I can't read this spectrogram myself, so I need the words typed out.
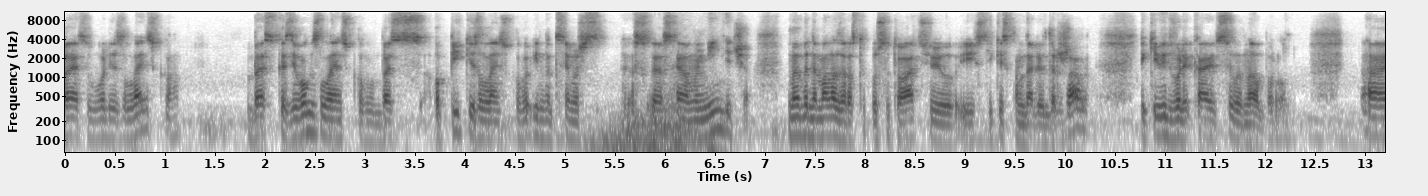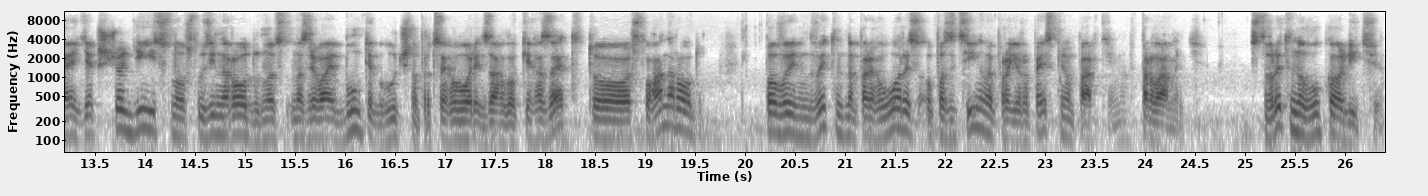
без волі Зеленського, без вказівок Зеленського, без опіки Зеленського і над цими ж схемами Міндіча, ми б не мали зараз таку ситуацію і стільки скандалів держави, які відволікають сили на оборону. Е, Якщо дійсно в слузі народу наз- назріває бунт, як гучно про це говорять заголовки газет, то слуга народу повинен вийти на переговори з опозиційними проєвропейськими партіями в парламенті, створити нову коаліцію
